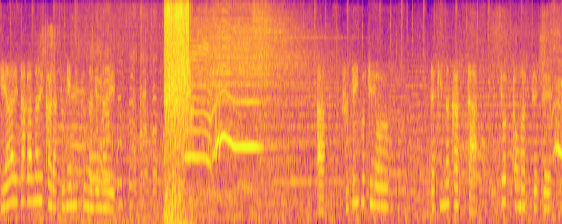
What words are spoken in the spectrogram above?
いやー板がないから次に繋げない。あ、スティーブ治療。できなかった。ちょっと待ってて。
